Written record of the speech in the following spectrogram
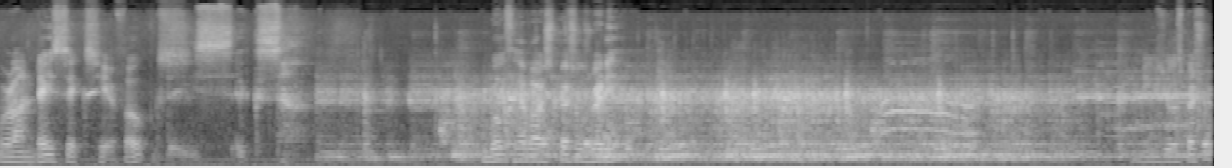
We're on day six here, folks. Day six. We both have our specials ready. And special.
